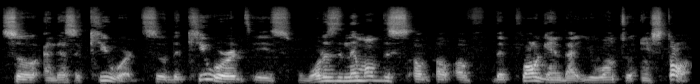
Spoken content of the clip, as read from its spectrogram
So, and there's a keyword. So the keyword is what is the name of this of, of, of the plugin that you want to install.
